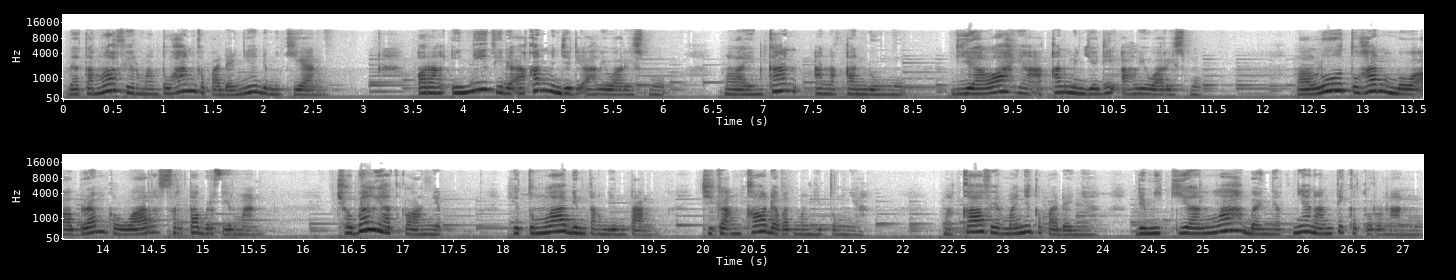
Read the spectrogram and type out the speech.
datanglah firman Tuhan kepadanya demikian. Orang ini tidak akan menjadi ahli warismu, melainkan anak kandungmu. Dialah yang akan menjadi ahli warismu. Lalu Tuhan membawa Abram keluar serta berfirman, Coba lihat ke langit, hitunglah bintang-bintang, jika engkau dapat menghitungnya. Maka firmannya kepadanya, Demikianlah banyaknya nanti keturunanmu.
